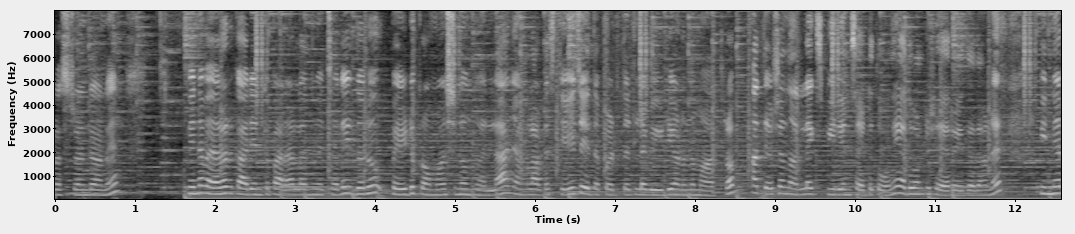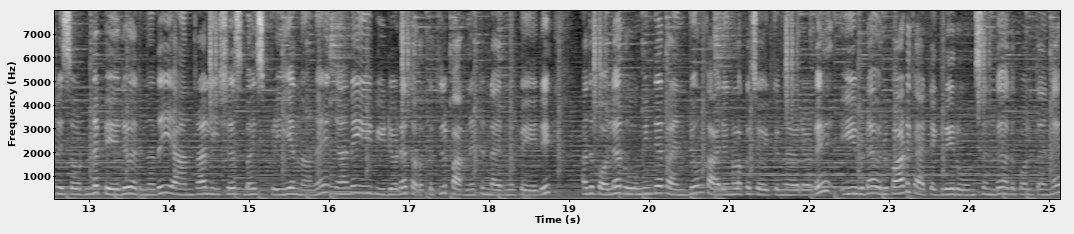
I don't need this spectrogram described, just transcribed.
റെസ്റ്റോറന്റ് ആണ് പിന്നെ വേറൊരു കാര്യം എനിക്ക് പറയാനുള്ളതെന്ന് വെച്ചാൽ ഇതൊരു പെയ്ഡ് പ്രൊമോഷനൊന്നുമല്ല ഞങ്ങൾ അവിടെ സ്റ്റേ ചെയ്തപ്പോൾ എടുത്തിട്ടുള്ള വീഡിയോ ആണെന്ന് മാത്രം അത്യാവശ്യം നല്ല എക്സ്പീരിയൻസ് ആയിട്ട് തോന്നി. അതുകൊണ്ട് ഷെയർ ചെയ്തതാണ്. പിന്നെ റിസോർട്ടിന്റെ പേര് വരുന്നത് യാന്ത്ര ലീഷേഴ്സ് ബൈ സ്പ്രീ എന്നാണ്. ഞാൻ ഈ വീഡിയോയുടെ തുടക്കത്തിൽ പറഞ്ഞിട്ടുണ്ടായിരുന്നു പേര്. അതുപോലെ റൂമിന്റെ റെന്റും കാര്യങ്ങളൊക്കെ ചോദിക്കുന്നവരോട് ഇവിടെ ഒരുപാട് കാറ്റഗറി റൂംസ് ഉണ്ട്. അതുപോലെ തന്നെ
